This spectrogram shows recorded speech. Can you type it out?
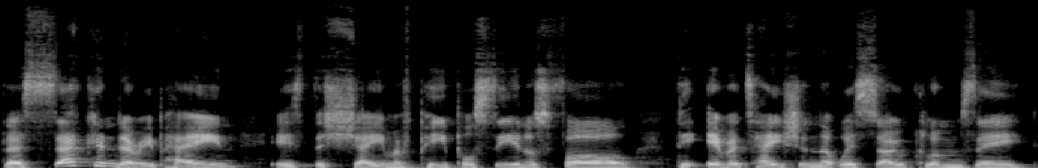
The secondary pain is the shame of people seeing us fall, the irritation that we're so clumsy,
